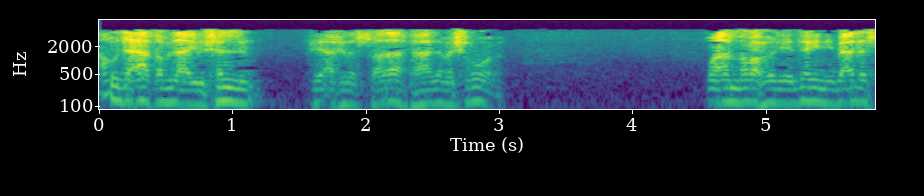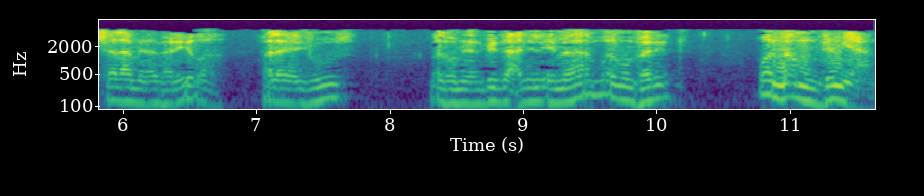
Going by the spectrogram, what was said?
أو دعا قبل أن يسلم في آخر الصلاة فهذا مشروع. وأما رفع اليدين بعد السلام من الفريضة فلا يجوز بل هو من البدع للإمام والمنفرد والمأموم جميعا.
